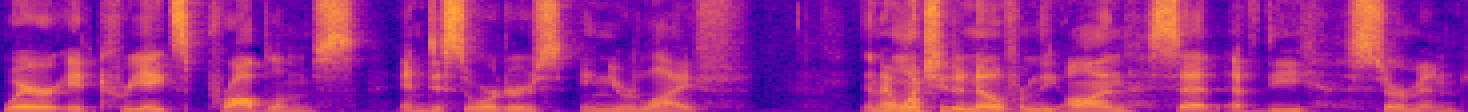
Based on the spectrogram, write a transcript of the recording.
where it creates problems and disorders in your life. And I want you to know from the onset of the sermon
